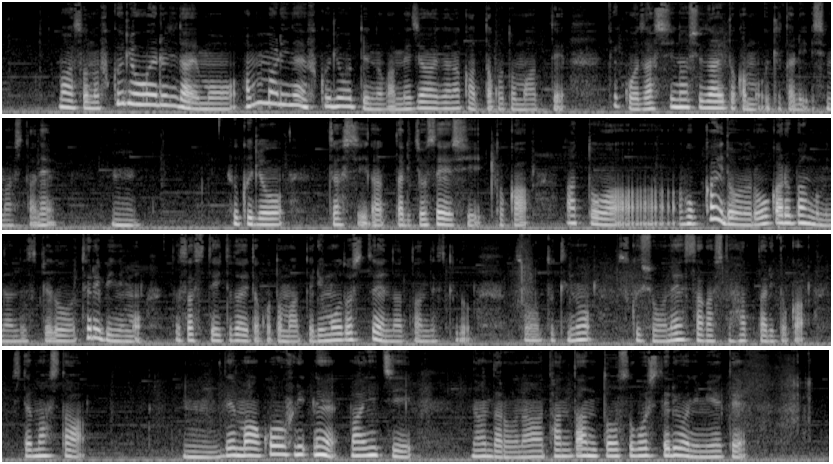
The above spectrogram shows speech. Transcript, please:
まあその副業 OL 時代もあんまりね副業っていうのがメジャーじゃなかったこともあって結構雑誌の取材とかも受けたりしましたね。うん。副業雑誌だったり女性誌とかあとは北海道のローカル番組なんですけどテレビにも出させていただいたこともあってリモート出演だったんですけどその時のスクショをね探して貼ったりとかしてました。うん、でまあこうふりね毎日なんだろうな淡々と過ごしてるように見えて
